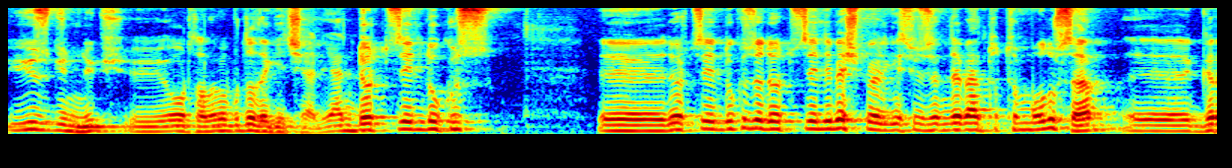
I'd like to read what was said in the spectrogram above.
100 günlük e, ortalama burada da geçerli. Yani 459 459 ve 455 bölgesi üzerinde ben tutumlu olursam e,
